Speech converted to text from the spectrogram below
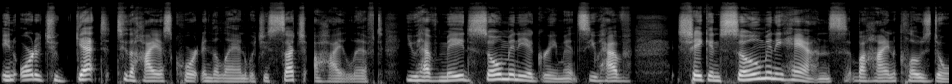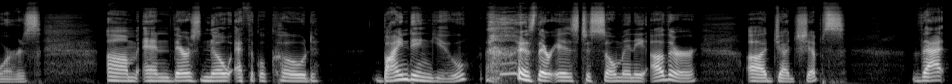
in order to get to the highest court in the land, which is such a high lift, you have made so many agreements, you have shaken so many hands behind closed doors, um, and there's no ethical code binding you, as there is to so many other uh, judgeships, that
